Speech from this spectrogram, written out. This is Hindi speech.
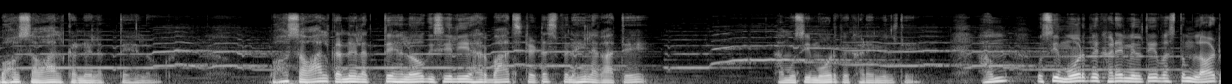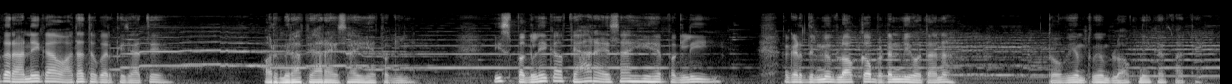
बहुत सवाल करने लगते हैं लोग। बहुत सवाल करने लगते हैं लोग, इसीलिए हर बात स्टेटस पे नहीं लगाते। हम उसी मोड़ पे खड़े मिलते। हम उसी मोड़ पे खड़े मिलते, बस तुम लौट कर आने का वादा तो करके जाते। और मेरा प्यार ऐसा ही है पगली। इस पगले का प्यार ऐसा ही है पगली। अगर दिल में ब्लॉक का बटन भी होता ना तो भी हम तुम्हें ब्लॉक नहीं कर पाते।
